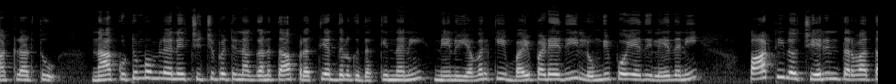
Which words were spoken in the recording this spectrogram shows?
మాట్లాడుతూ నా కుటుంబంలోనే చిచ్చుపెట్టిన ఘనత ప్రత్యర్థులకు దక్కిందని నేను ఎవరికీ భయపడేది లొంగిపోయేది లేదని పార్టీలో చేరిన తర్వాత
